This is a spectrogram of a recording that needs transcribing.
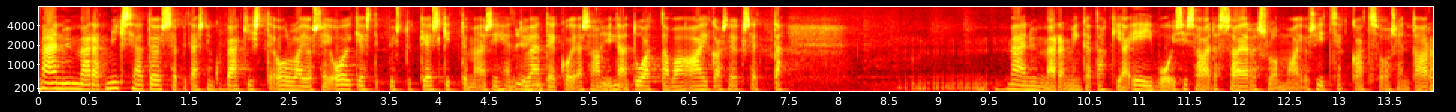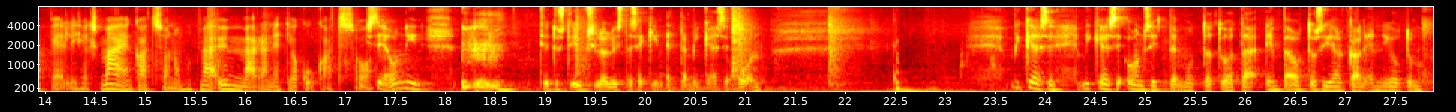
mä en ymmärrä, että miksi siellä töissä pitäisi niin väkiste olla, jos ei oikeasti pysty keskittymään siihen Niin. työntekoon ja saa Niin. mitään tuottavaa aikaiseksi, että mä en ymmärrä, minkä takia ei voisi saada sairaslomaa, jos itse katsoo sen tarpeelliseksi. Mä en katsonut, mutta mä ymmärrän, että joku katsoo. Se on niin tietysti yksilöllistä sekin, että mikä se on. Mikä se, mikä se on sitten, mutta tuota, enpä ole tosiaankaan, en joutunut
